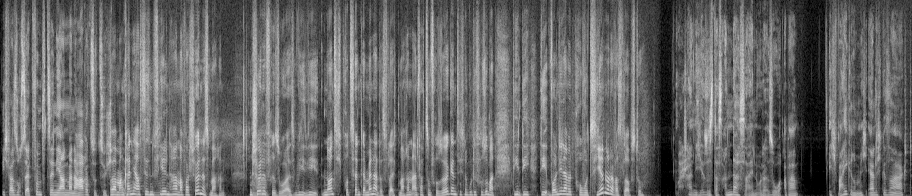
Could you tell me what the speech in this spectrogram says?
Ich versuche seit 15 Jahren meine Haare zu züchten. Aber man kann ja aus diesen vielen Haaren auch was Schönes machen. Eine schöne Frisur. Also wie, wie 90 Prozent der Männer das vielleicht machen. Einfach zum Friseur gehen, sich eine gute Frisur machen. Die, die, die, wollen die damit provozieren oder was glaubst du? Wahrscheinlich ist es das anders sein oder so, aber ich weigere mich, ehrlich gesagt,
